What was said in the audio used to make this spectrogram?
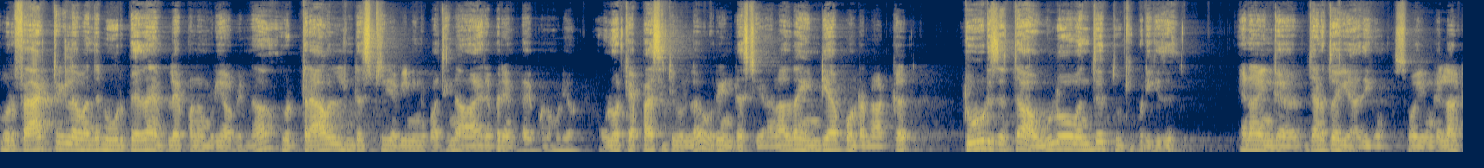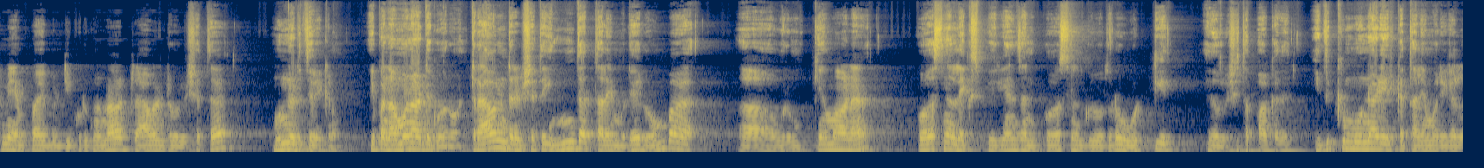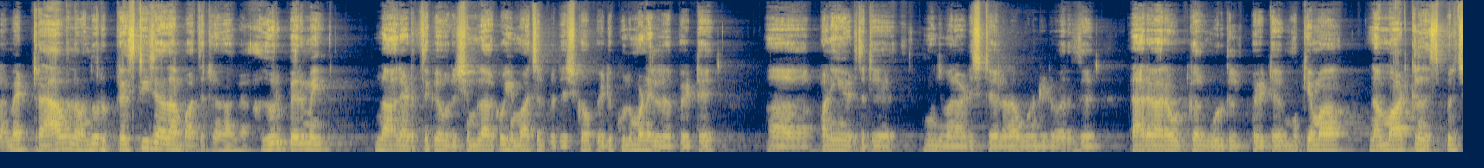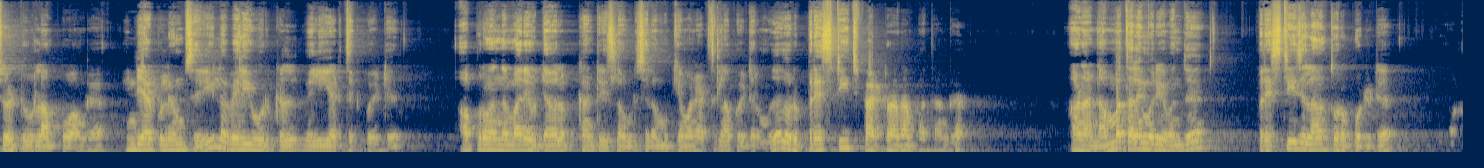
ஒரு ஃபேக்ட்ரியில் வந்து நூறு பேர் தான் எம்ப்ளாய் பண்ண முடியும் அப்படின்னா ஒரு ட்ராவல் இண்டஸ்ட்ரி அப்படின்னு நீங்கள் பார்த்தீங்கன்னா ஆயிரம் பேர் எம்ப்ளாய் பண்ண முடியும். அவ்வளோ கெப்பாசிட்டி உள்ள ஒரு இண்டஸ்ட்ரி அதனால தான் இந்தியா போன்ற நாட்கள் டூரிசத்தை அவ்வளோ வந்து தூக்கி பிடிக்குது. ஏன்னா இங்கே ஜனத்தொகை அதிகம். ஸோ இவங்க எல்லாருக்குமே எம்ப்ளாயபிலிட்டி கொடுக்கணும்னா ட்ராவல்ன்ற ஒரு விஷயத்த முன்னெடுத்து வைக்கணும். இப்போ நம்ம நாட்டுக்கு வரும் ட்ராவல்ன்ற விஷயத்த இந்த தலைமுறை ரொம்ப ஒரு முக்கியமான பர்சனல் எக்ஸ்பீரியன்ஸ் அண்ட் பர்சனல் க்ரோத்தோட ஒட்டி இது ஒரு விஷயத்த பார்க்குது. இதுக்கு முன்னாடி இருக்க தலைமுறைகள் எல்லாமே ட்ராவலை வந்து ஒரு ப்ரெஸ்டீஜாக தான் பார்த்துட்டு இருந்தாங்க. அது ஒரு பெருமை. நாலு இடத்துக்கு ஒரு ஷிம்லாக்கோ ஹிமாச்சல் பிரதேஷ்க்கோ போயிட்டு குளுமணையில் போயிட்டு பனியை எடுத்துகிட்டு மூஞ்சி மேலே அடிச்சுட்டு இல்லைன்னா உருண்டிட்டு வருது வேறு வேறு ஊட்கள் ஊர்களுக்கு போயிட்டு முக்கியமாக நம்ம ஆட்கள் இந்த ஸ்பிரிச்சுவல் டூர்லாம் போவாங்க. இந்தியாவுக்குள்ளேயும் சரி இல்லை வெளி ஊர்கள் வெளி இடத்துக்கு போயிட்டு. அப்புறம் இந்த மாதிரி ஒரு டெவலப் கண்ட்ரீஸில் ஒரு சில முக்கியமான இடத்துக்குலாம் போயிட்டு வரும்போது அது ஒரு ப்ரெஸ்டீஜ் ஃபேக்டராக தான் பார்த்தாங்க. ஆனால் நம்ம தலைமுறையை வந்து ப்ரெஸ்டீஜெல்லாம் தூர போட்டுட்டு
